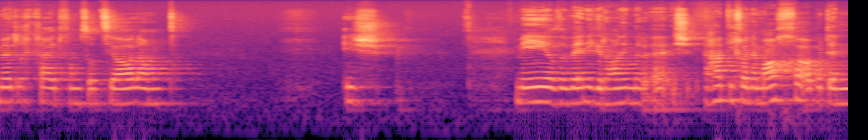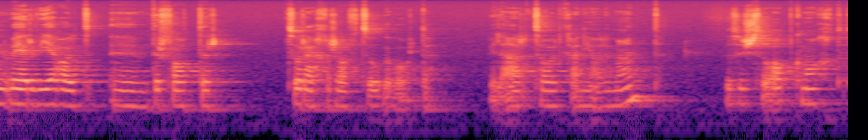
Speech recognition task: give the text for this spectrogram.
die Möglichkeit vom Sozialamt ist mehr oder weniger habe ich mir, äh, ist, hätte ich können machen aber dann wäre wie halt äh, der Vater zur Rechenschaft gezogen worden. Weil er zahlt keine Alimente. Das ist so abgemacht.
